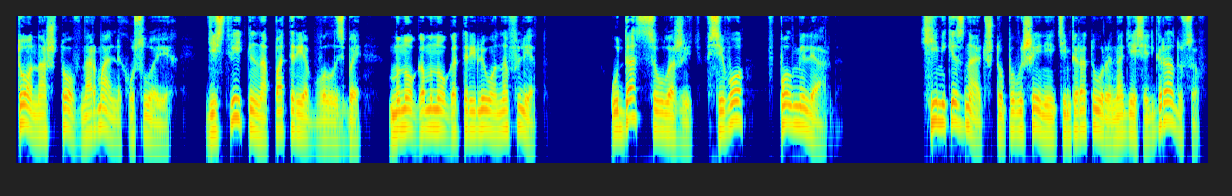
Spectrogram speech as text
то, на что в нормальных условиях действительно потребовалось бы много-много триллионов лет, удастся уложить всего в полмиллиарда. Химики знают, что повышение температуры на 10 градусов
